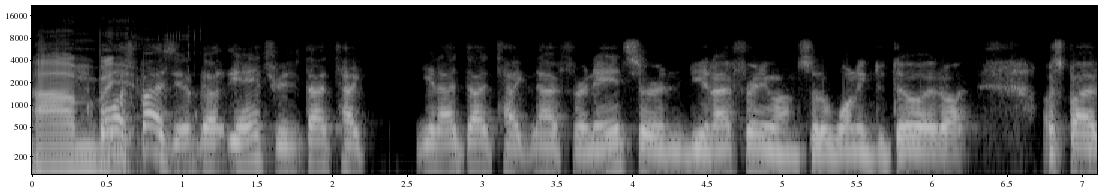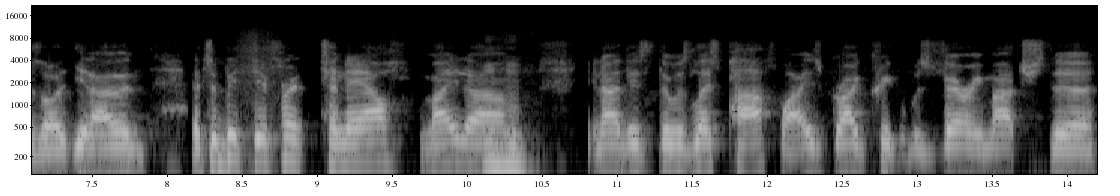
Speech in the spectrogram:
Um, well, I suppose the, the answer is don't take you know, don't take no for an answer. And you know, for anyone sort of wanting to do it, I, I suppose I, you know, and it's a bit different to now, mate. Um, mm-hmm. You know, there was less pathways. Grade cricket was very much the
